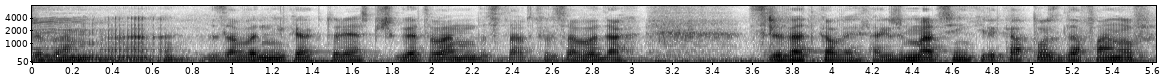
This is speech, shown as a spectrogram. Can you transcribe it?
Pokażę e, zawodnika, który jest przygotowany do startu w zawodach sylwetkowych. Także Marcin, kilka post dla fanów.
